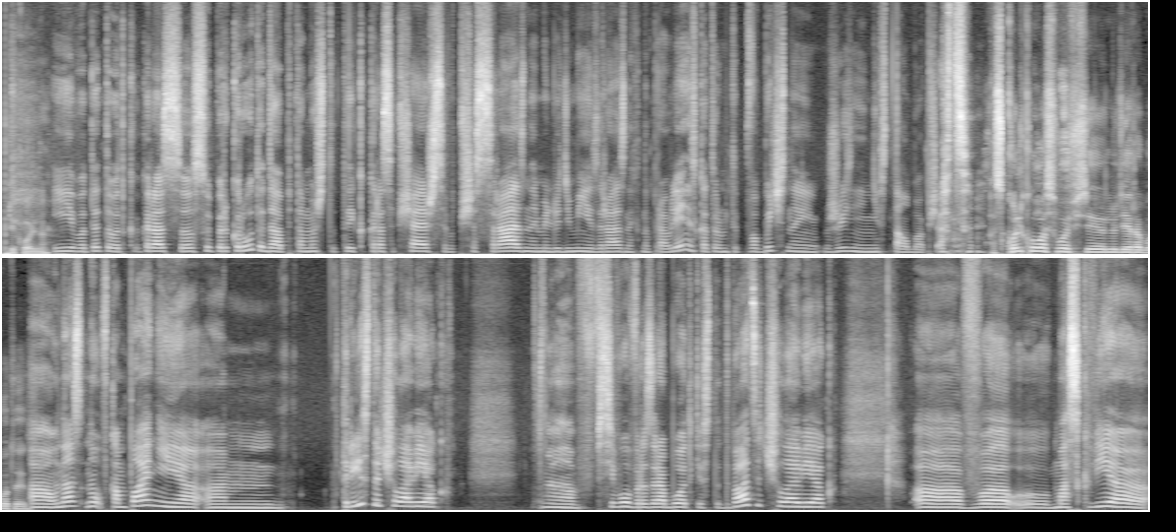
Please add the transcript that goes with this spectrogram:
прикольно. И вот это вот как раз супер круто, да, потому что ты как раз общаешься вообще с разными людьми из разных направлений, с которыми ты в обычной жизни не стал бы общаться. А сколько у вас в офисе людей работает? А, у нас, ну, в компании эм, 300 человек, а, всего в разработке 120 человек, в э, Москве,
